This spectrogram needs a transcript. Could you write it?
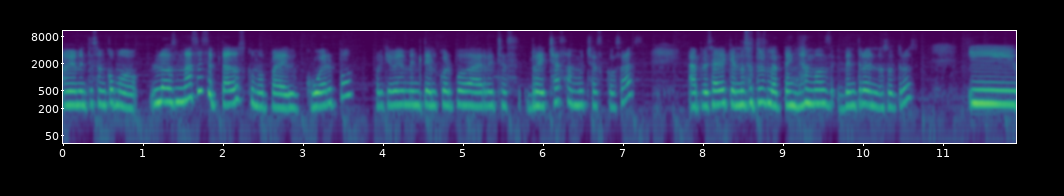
obviamente son como los más aceptados como para el cuerpo. Porque obviamente el cuerpo rechaza muchas cosas. A pesar de que nosotros lo tengamos dentro de nosotros. Y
